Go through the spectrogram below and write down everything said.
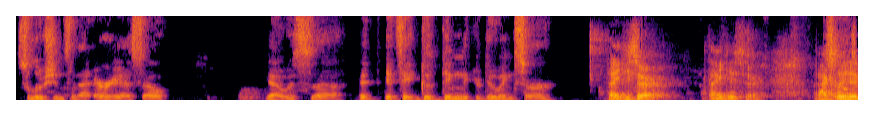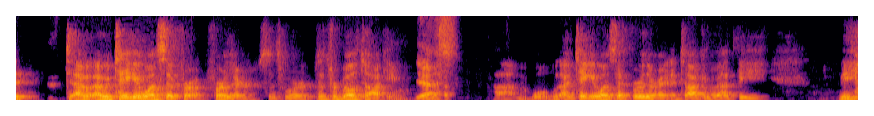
solutions in that area. So yeah, it was uh, it, it's a good thing that you're doing, sir. Thank you, sir. Thank you, sir. Actually, I, I would take it one step further since we're since we're both talking. Yes. Um, well, I take it one step further and talking about the the,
